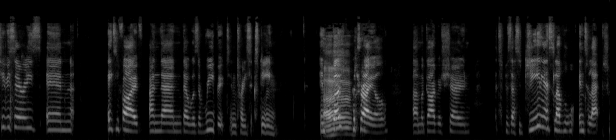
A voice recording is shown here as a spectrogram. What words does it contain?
TV series in 85, and then there was a reboot in 2016. In Oh. both portrayal, uh, MacGyver is shown to possess a genius level intellect,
